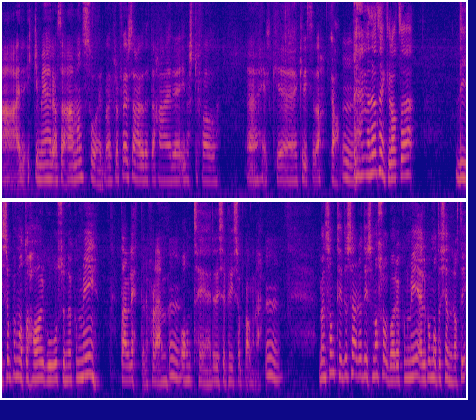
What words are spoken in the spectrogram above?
er ikke mer. Altså Er man sårbar fra før, så er jo dette her eh, i verste fall eh, helt krise, da. Ja. Men jeg tenker at de som på en måte har god og sunn økonomi, det er jo lettere for dem å håndtere disse prisoppgangene. Men samtidig så er det de som har sårbar økonomi, eller på en måte kjenner at de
